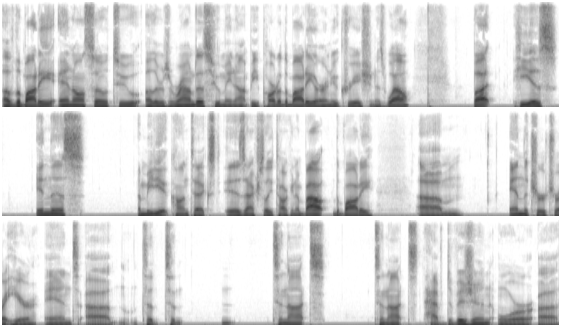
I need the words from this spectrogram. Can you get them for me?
of the body and also to others around us who may not be part of the body or a new creation as well. But he is in this immediate context is actually talking about the body um, and the church right here, and uh, to to to not to not have division or uh,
